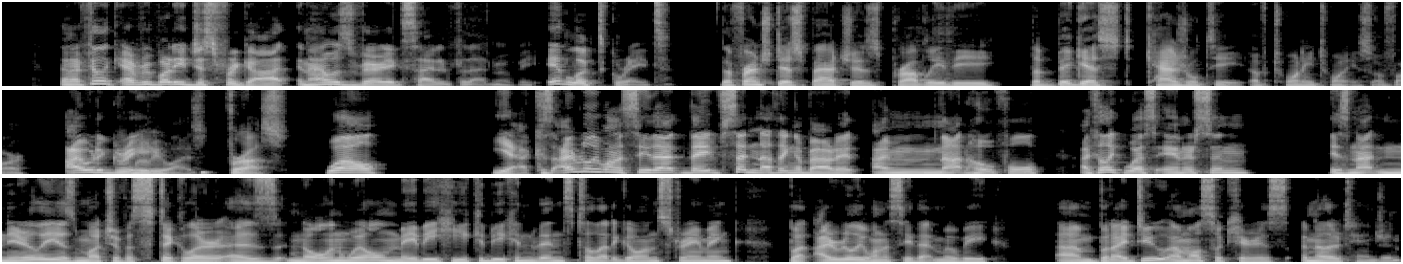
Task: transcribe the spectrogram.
and I feel like everybody just forgot. And I was very excited for that movie. It looked great. The French Dispatch is probably the the biggest casualty of 2020 so far, I would agree. movie wise, for us. Well, yeah, because I really want to see that. They've said nothing about it. I'm not hopeful. I feel like Wes Anderson is not nearly as much of a stickler as Nolan will. Maybe he could be convinced to let it go on streaming, but I really want to see that movie. Um, but I do. I'm also curious. Another tangent.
